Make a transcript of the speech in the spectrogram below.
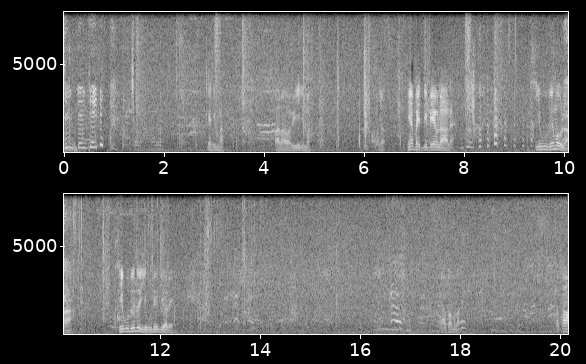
ကြီးကြီးကြီးကြီးကဲဒီမှာပါလာပါပြီဒီမှာရောညဘယ်ဒီဘယ်လာလဲမသိဘူးရေဘူးတွင်းမဟုတ်လားရေဘူးတွင်းဆိုရေဘူးတွင်းပြောလေလာပါမလားတတာ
